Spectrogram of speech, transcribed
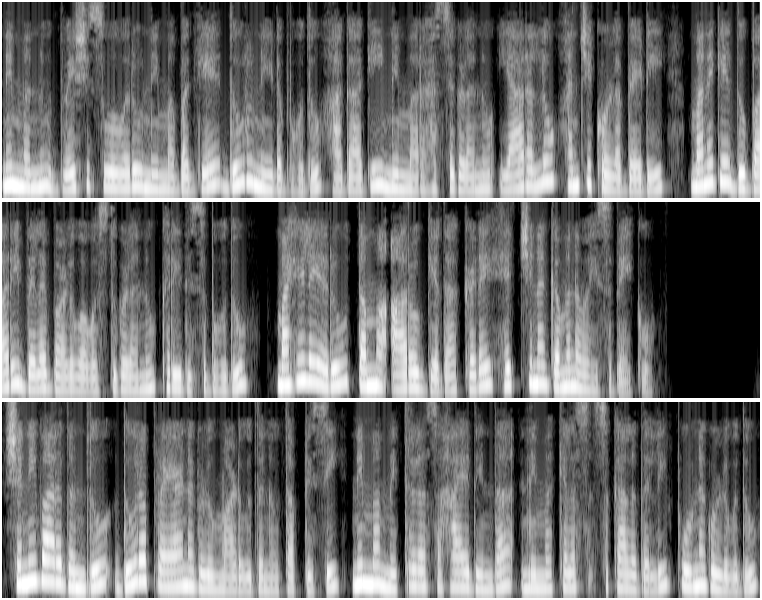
ನಿಮ್ಮನ್ನು ದ್ವೇಷಿಸುವವರು ನಿಮ್ಮ ಬಗ್ಗೆ ದೂರು ನೀಡಬಹುದು. ಹಾಗಾಗಿ ನಿಮ್ಮ ರಹಸ್ಯಗಳನ್ನು ಯಾರಲ್ಲೂ ಹಂಚಿಕೊಳ್ಳಬೇಡಿ. ಮನೆಗೆ ದುಬಾರಿ ಬೆಲೆ ಬಾಳುವ ವಸ್ತುಗಳನ್ನು ಖರೀದಿಸಬಹುದು. ಮಹಿಳೆಯರು ತಮ್ಮ ಆರೋಗ್ಯದ ಕಡೆ ಹೆಚ್ಚಿನ ಗಮನವಹಿಸಬೇಕು ಶನಿವಾರದಂದು ದೂರ ಪ್ರಯಾಣಗಳು ಮಾಡುವುದನ್ನು ತಪ್ಪಿಸಿ ನಿಮ್ಮ ಮಿತ್ರರ ಸಹಾಯದಿಂದ ನಿಮ್ಮ ಕೆಲಸ ಸಕಾಲದಲ್ಲಿ ಪೂರ್ಣಗೊಳ್ಳುವುದು.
